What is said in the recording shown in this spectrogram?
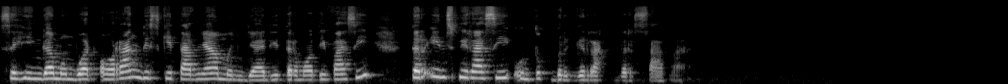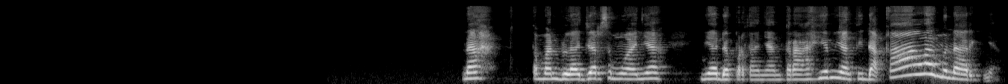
sehingga membuat orang di sekitarnya menjadi termotivasi, terinspirasi untuk bergerak bersama. Nah, teman belajar semuanya, ini ada pertanyaan terakhir yang tidak kalah menariknya.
